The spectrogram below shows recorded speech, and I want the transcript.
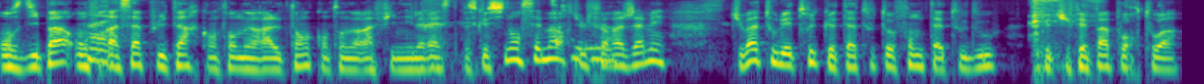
On se dit pas, on fera ça plus tard quand on aura le temps, quand on aura fini le reste. Parce que sinon, c'est mort, tu le feras jamais. Tu vois, tous les trucs que tu as tout au fond de ta to-do, que tu fais pas pour toi.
